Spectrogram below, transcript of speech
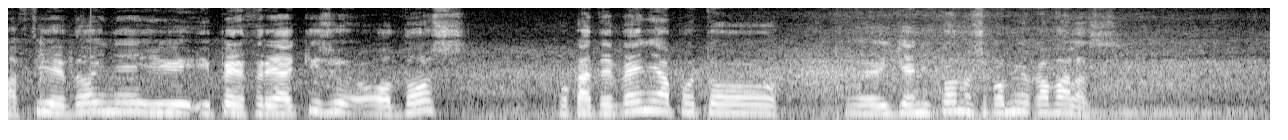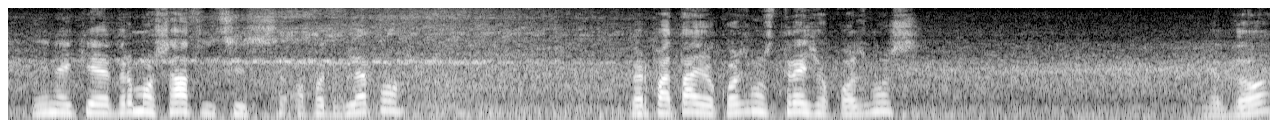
Αυτή εδώ είναι η, η περιφερειακή οδός που κατεβαίνει από το ε, Γενικό Νοσοκομείο Καβάλας. Είναι και δρόμος άθλησης από ό,τι βλέπω. Περπατάει ο κόσμος, τρέχει ο κόσμος. Εδώ.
